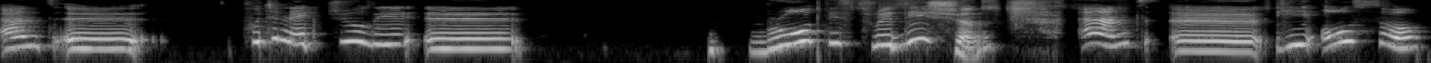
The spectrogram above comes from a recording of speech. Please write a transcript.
And uh, Putin actually uh, brought this tradition, and uh, he also,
